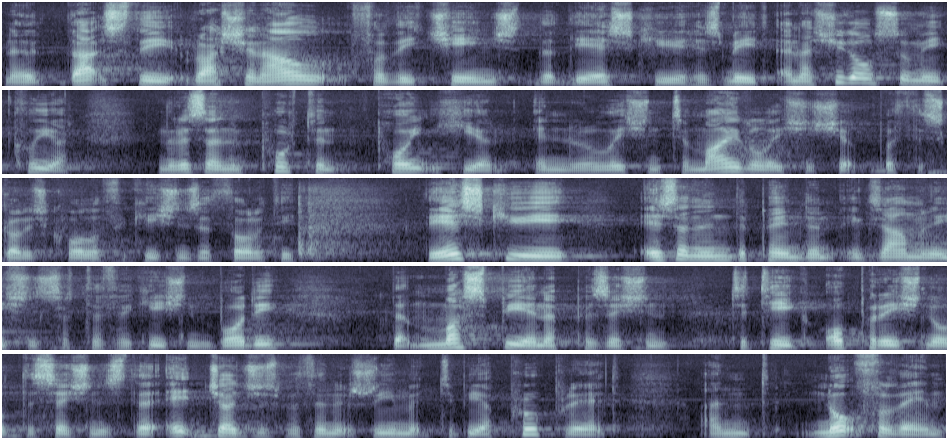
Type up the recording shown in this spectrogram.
Now, that's the rationale for the change that the SQ has made. And I should also make clear, and there is an important point here in relation to my relationship with the Scottish Qualifications Authority. The SQA is an independent examination certification body that must be in a position to take operational decisions that it judges within its remit to be appropriate and not for them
